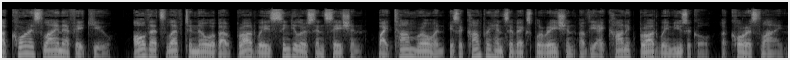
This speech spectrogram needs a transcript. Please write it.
A Chorus Line FAQ, All That's Left to Know About Broadway's Singular Sensation, by Tom Rowan is a comprehensive exploration of the iconic Broadway musical, A Chorus Line.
